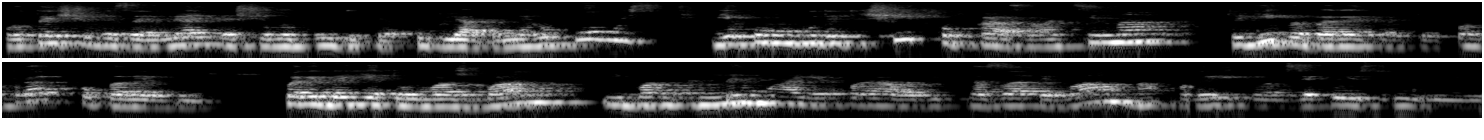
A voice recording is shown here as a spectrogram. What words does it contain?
про те, що ви заявляєте, що ви будете купляти нерухомість, в якому буде чітко вказана ціна. Тоді ви берете той контракт попередній, передаєте у ваш банк, і банк не має права відказати вам, наприклад, з якоїсь другої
